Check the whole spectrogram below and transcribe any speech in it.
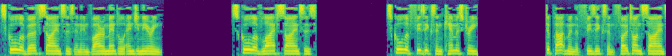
School of Earth Sciences and Environmental Engineering. School of Life Sciences. School of Physics and Chemistry. Department of Physics and Photon Science.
